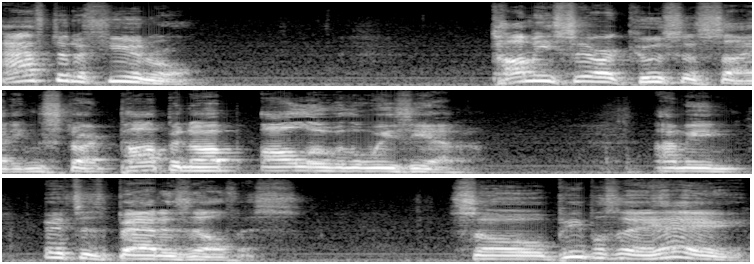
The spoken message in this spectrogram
After the funeral, Tommy Siracusa sightings start popping up all over Louisiana. I mean, it's as bad as Elvis. So people say, hey,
